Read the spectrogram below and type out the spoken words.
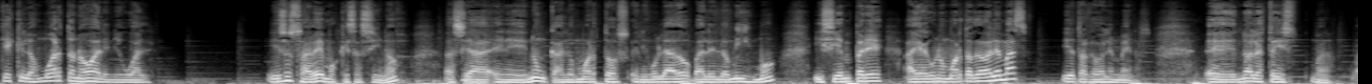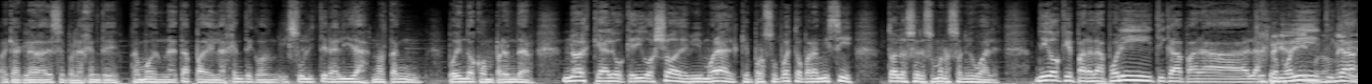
que es que los muertos no valen igual. Y eso sabemos que es así, ¿no? O sea, eh, nunca los muertos en ningún lado valen lo mismo y siempre hay algunos muertos que valen más y otros que valen menos. Eh, no lo estoy, bueno, hay que aclarar eso, porque la gente, estamos en una etapa de la gente con, y su literalidad, no están pudiendo comprender. No es que algo que digo yo de mi moral, que por supuesto para mí sí, todos los seres humanos son iguales. Digo que para la política, para la El geopolítica,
